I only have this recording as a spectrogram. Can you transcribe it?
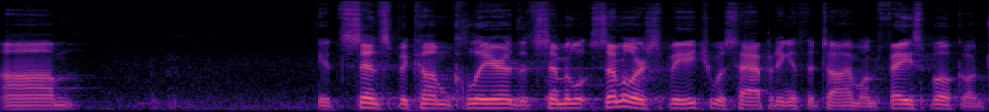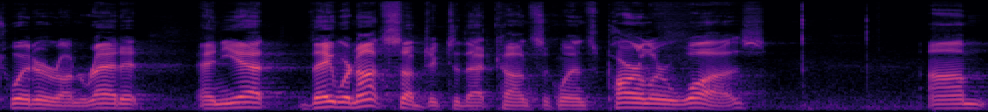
Um, It's since become clear that similar, similar speech was happening at the time on Facebook, on Twitter, on Reddit, and yet they were not subject to that consequence. Parler was. Um,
